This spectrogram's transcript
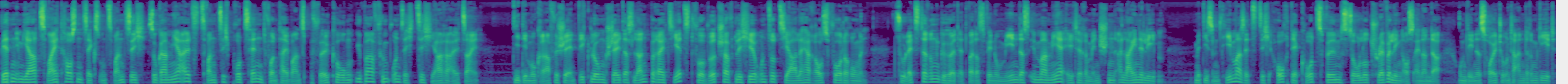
werden im Jahr 2026 sogar mehr als 20 Prozent von Taiwans Bevölkerung über 65 Jahre alt sein. Die demografische Entwicklung stellt das Land bereits jetzt vor wirtschaftliche und soziale Herausforderungen. Zu letzteren gehört etwa das Phänomen, dass immer mehr ältere Menschen alleine leben. Mit diesem Thema setzt sich auch der Kurzfilm Solo Traveling auseinander, um den es heute unter anderem geht.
